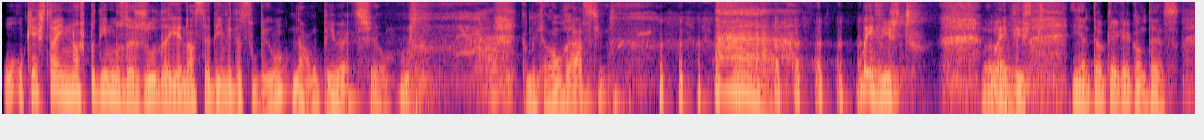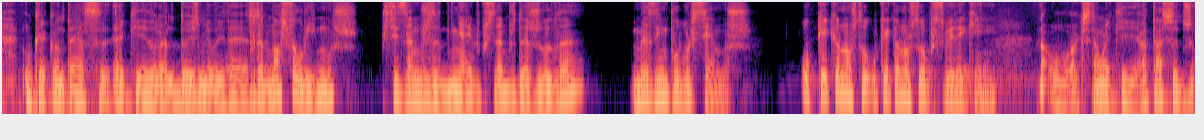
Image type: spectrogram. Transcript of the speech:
O que é estranho, nós pedimos ajuda e a nossa dívida subiu? Não, o PIB é que desceu. Como aquilo é um rácio. Ah, bem visto. Bem visto. E então o que é que acontece? O que acontece é que durante 2010. Portanto, nós falimos, precisamos de dinheiro, precisamos de ajuda mas empobrecemos. O que é que eu não estou, o que é que eu não estou a perceber aqui? Não, a questão é que a taxa de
